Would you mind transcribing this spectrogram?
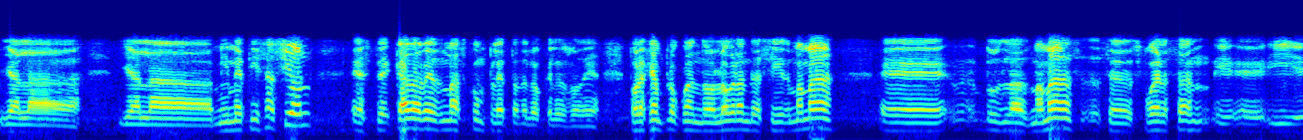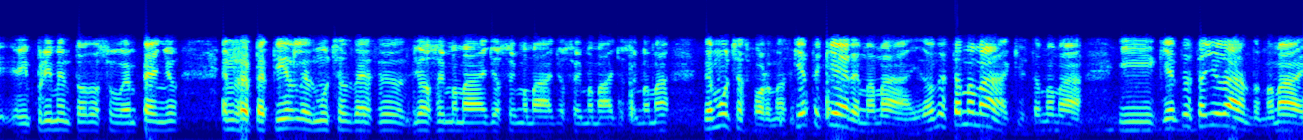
y a la y a la mimetización este cada vez más completa de lo que les rodea. Por ejemplo, cuando logran decir mamá, eh, pues las mamás se esfuerzan y, y, e imprimen todo su empeño en repetirles muchas veces yo soy mamá, yo soy mamá, yo soy mamá, yo soy mamá, de muchas formas. ¿Quién te quiere, mamá? ¿Y dónde está mamá? Aquí está mamá. ¿Y quién te está ayudando, mamá?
